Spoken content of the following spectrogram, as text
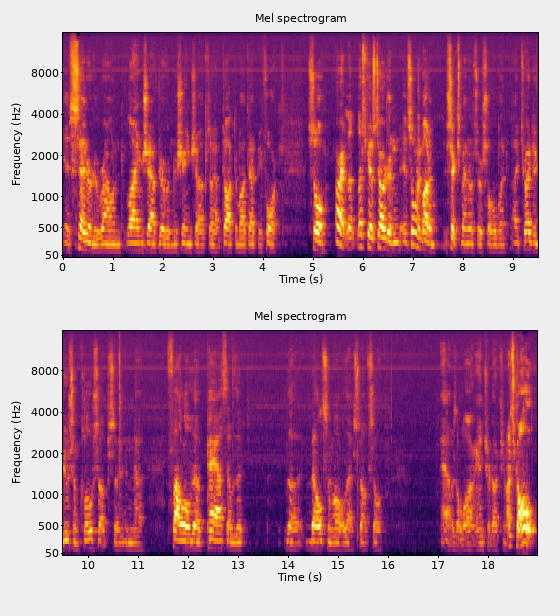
is centered around line shaft driven machine shops, I've talked about that before. So, all right, let, us get started. And it's only about a, six minutes or so, but I tried to do some close-ups and uh, follow the path of the the belts and all of that stuff. So, that was a long introduction. Let's go.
